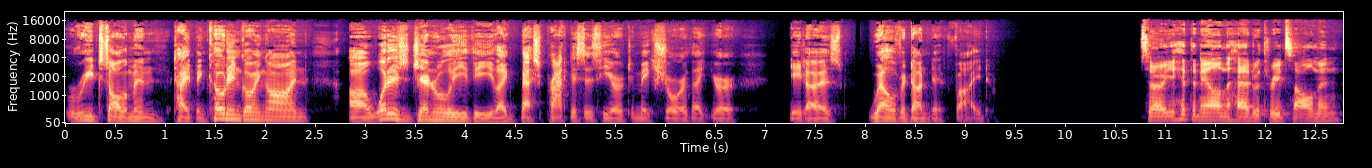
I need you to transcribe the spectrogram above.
Reed Solomon type encoding going on. Uh, what is generally the like best practices here to make sure that your data is well redundantified? So you hit the nail on the head with Reed Solomon.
